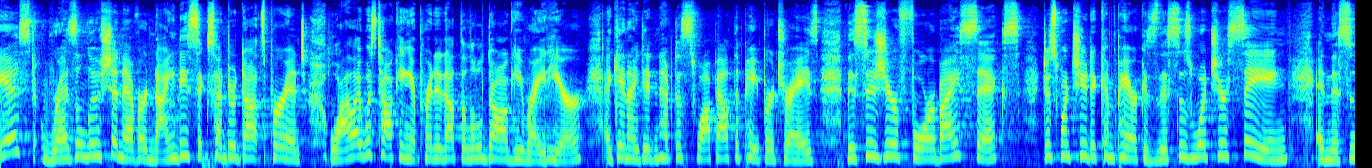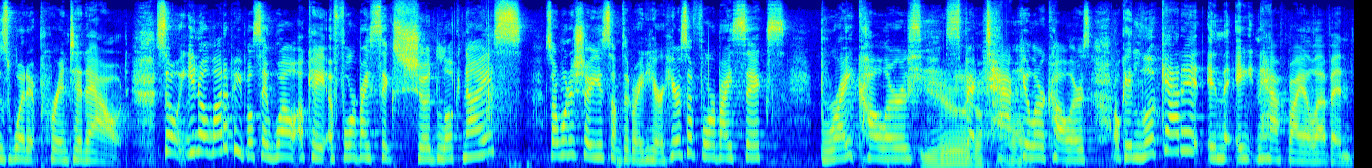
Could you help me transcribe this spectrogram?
highest resolution ever, 9,600 dots per inch. While I was talking, it printed out the little doggy right here. Again, I didn't have to swap out the paper trays. This is your four by six. Just want you to compare because this is what you're seeing and this is what it printed out. So, you know, a lot of people say, well, okay, a four by six should look nice. So I want to show you something right here. Here's a four by six, bright colors, Beautiful. spectacular colors. Okay, look at it in the eight and a half by 11.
